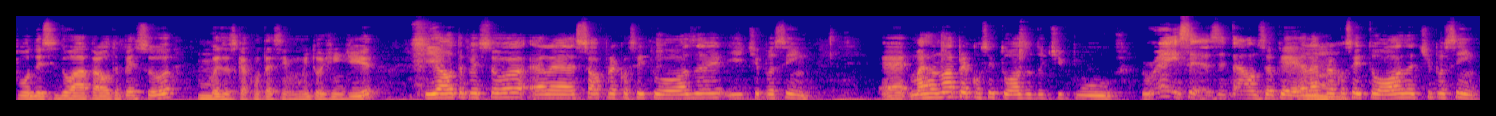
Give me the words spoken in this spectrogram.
poder se doar pra outra pessoa, Hum. coisas que acontecem muito hoje em dia. E a outra pessoa, ela é só preconceituosa e tipo assim, é, mas ela não é preconceituosa do tipo racist e tal, não sei o que. Ela Hum. é preconceituosa, tipo assim,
